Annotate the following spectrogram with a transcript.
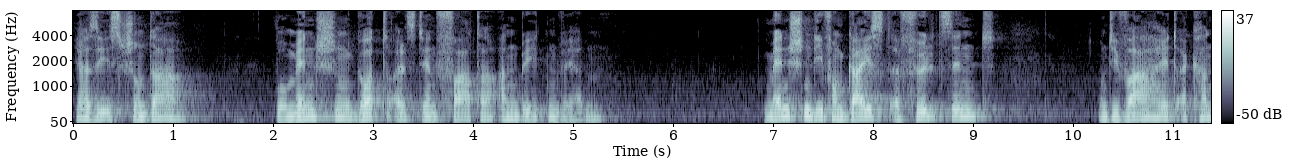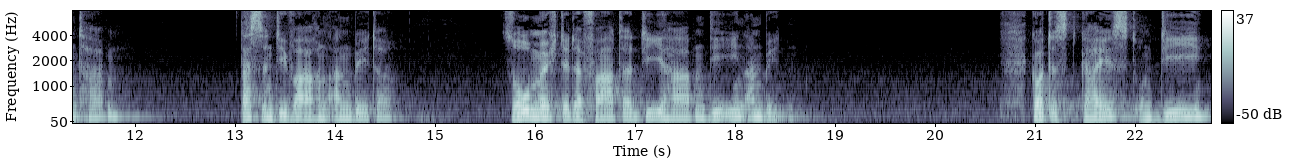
ja, sie ist schon da, wo Menschen Gott als den Vater anbeten werden. Menschen, die vom Geist erfüllt sind und die Wahrheit erkannt haben? Das sind die wahren Anbeter. So möchte der Vater die haben, die ihn anbeten. Gott ist Geist und die,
